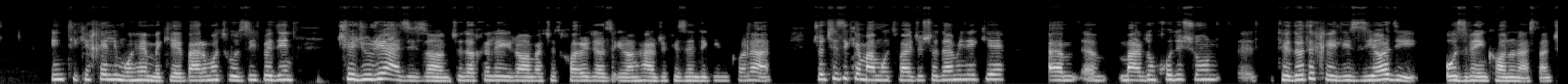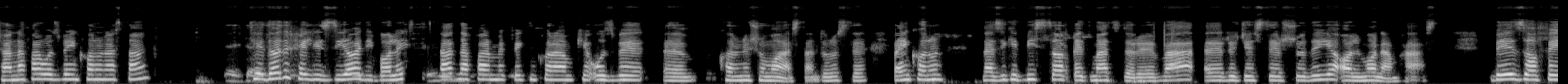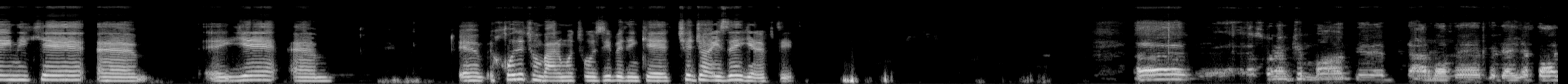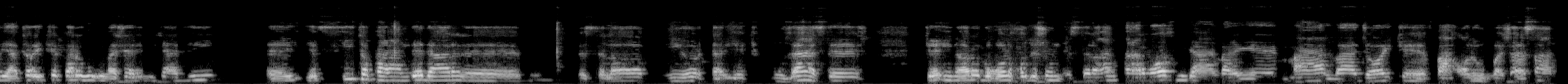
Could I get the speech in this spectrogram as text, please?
این تیکه خیلی مهمه که برای ما توضیح بدین چجوری عزیزان چه داخل ایران و چه خارج از ایران هر جا که زندگی می‌کنن. چون چیزی که من متوجه شدم اینه که مردم خودشون تعداد خیلی زیادی عضو این کانون هستن. چند نفر عضو این کانون هستن؟ تعداد خیلی زیادی. بالای 300 نفر من فکر می‌کنم که عضو کانون شما هستن. درسته؟ و این کانون نزدیک 20 سال قدمت داره و رجستر شده آلمان هم هست. به اضافه اینی که یه خودتون برای ما توضیح بدین که چه جایزه گرفتید. از کنم که ما در واقع به دلیل فعالیت هایی که کار حقوق بشری می‌کردیم یه سی تا پرنده در اصطلاح نیویورک در یک موزه هستش. که اینا رو به قول خودشون اصطلاحا پرواز میدن برای محل و جایی که فعال حقوق بشر هستن.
